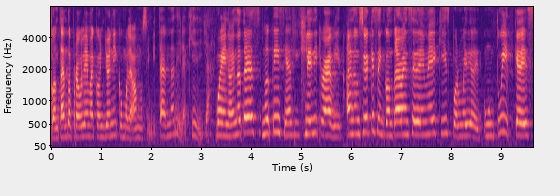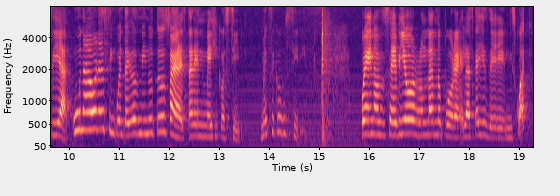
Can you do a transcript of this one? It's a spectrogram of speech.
con tanto problema con Johnny, ¿cómo la vamos a invitar? Nadie la quiere ya. Bueno, en otras noticias, Lenny Kravitz anunció que se encontraba en CDMX por medio de un tweet que decía una hora 52 minutos para estar en México City. Mexico City. Bueno, se vio rondando por las calles de Miscuac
